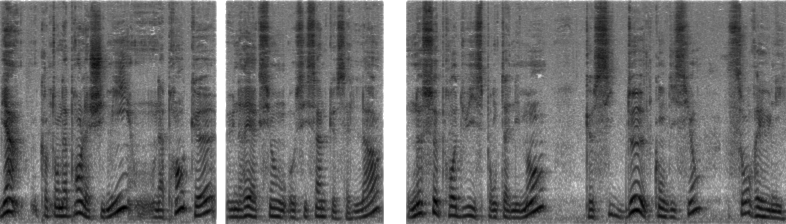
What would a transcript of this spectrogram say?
bien, quand on apprend la chimie, on apprend que une réaction aussi simple que celle-là ne se produit spontanément que si deux conditions sont réunies.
